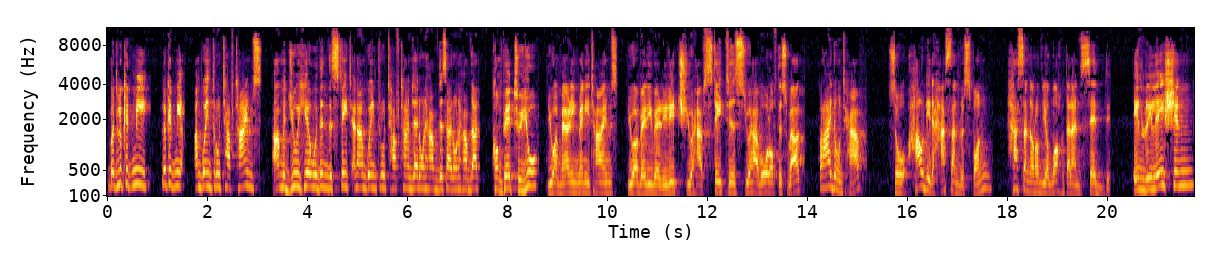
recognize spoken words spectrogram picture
But look at me, Look at me, I'm going through tough times. I'm a Jew here within the state and I'm going through tough times. I don't have this, I don't have that. Compared to you, you are marrying many times. You are very, very rich. You have status. You have all of this wealth. But I don't have. So how did Hassan respond? Hassan radiallahu ta'ala said, in relation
